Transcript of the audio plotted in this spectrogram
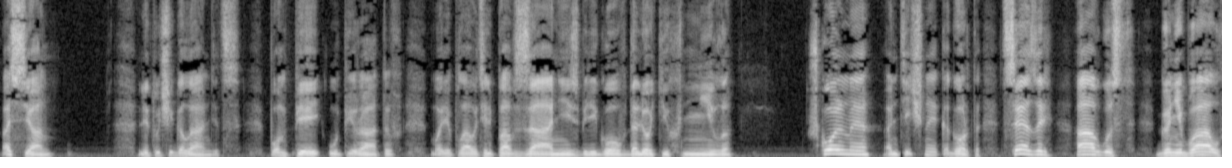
Осян, летучий голландец, Помпей у пиратов, мореплаватель Павзани из берегов далеких Нила. Школьная античная когорта, Цезарь, Август, Ганнибал,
